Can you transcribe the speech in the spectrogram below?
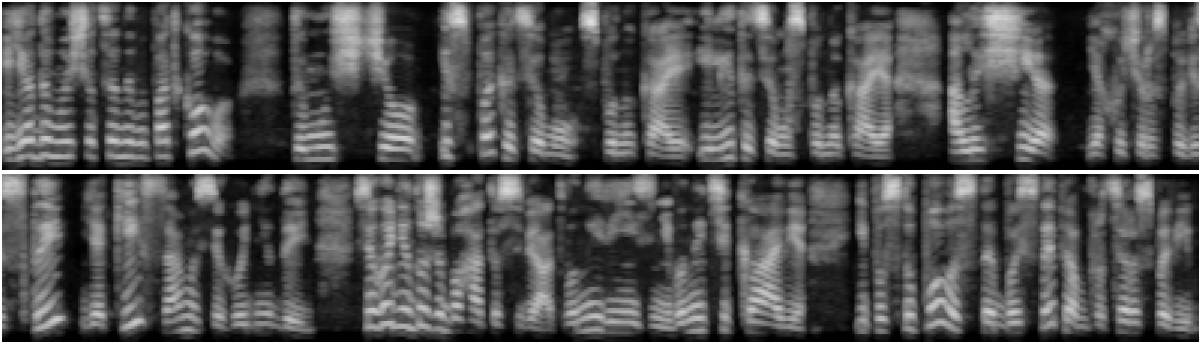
І я думаю, що це не випадково, тому що і спека цьому спонукає, і літо цьому спонукає. Але ще я хочу розповісти, який саме сьогодні день. Сьогодні дуже багато свят, вони різні, вони цікаві. І поступово степ бай степ я вам про це розповім.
